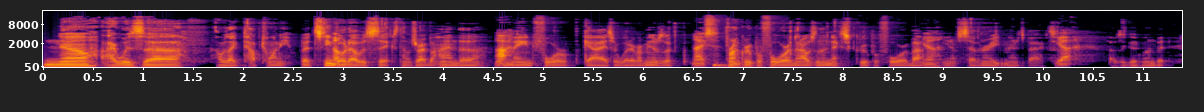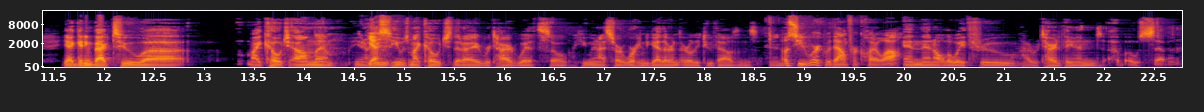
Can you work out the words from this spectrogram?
No, I was. uh I was like top 20, but Steamboat, oh. I was sixth. I was right behind the, the ah. main four guys or whatever. I mean, there was a nice front group of four, and then I was in the next group of four about, yeah. you know, seven or eight minutes back. So yeah. that was a good one. But yeah, getting back to uh, my coach, Allen Lim. You know, yes. he, he, was my coach that I retired with. So he and I started working together in the early 2000s. And, oh, so you worked with Allen for quite a while. And then all the way through, I retired at the end of 07.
